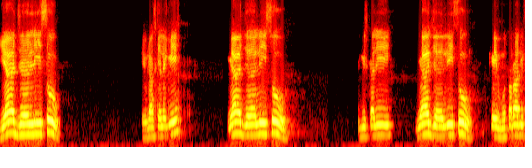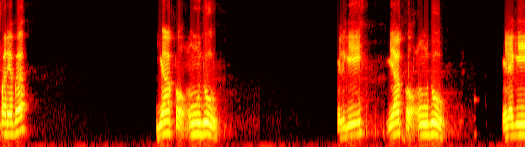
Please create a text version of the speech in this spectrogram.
Ya jelisu. Okay, ulang sekali lagi. Ya jelisu. Lagi sekali. Ya jelisu. Okay, mutaradifah dia apa? Ya qu'udu. Sekali lagi. Yaq'udu. Sekali lagi.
